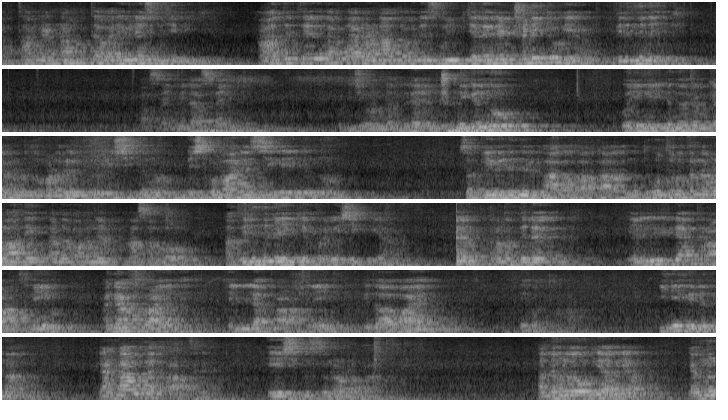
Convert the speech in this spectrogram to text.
കർത്താവ് രണ്ടാമത്തെ വരവിനെ സൂചിപ്പിക്കും. ആദ്യത്തേത് കർത്താവ് രണ്ടാമത്തെ വരവിനെ സൂചിപ്പിച്ച് ചിലരെ ക്ഷണിക്കുകയാണ് വിരുന്നിലേക്ക്. കാസായി വിലാസായി പിടിച്ചുകൊണ്ട് എല്ലാവരും ക്ഷണിക്കുന്നു. ഒരുങ്ങിയിരിക്കുന്നവരൊക്കെ അവിടുന്ന് മടവിൽ പ്രവേശിക്കുന്നു. വിശ്വഭാനം സ്വീകരിക്കുന്നു. സ്വർഗീയ വിരുന്നിൽ ഭാഗഭാക്കാകുന്നു ധൂത്രത്തിൽ നമ്മൾ ആദ്യം കഥ പറഞ്ഞ ആ സംഭവം ആ വിരുന്നിലേക്ക് പ്രവേശിക്കുകയാണ്. ക്രമത്തിൽ എല്ലാ പ്രാർത്ഥനയും അനാഫ്രായത് എല്ലാ പ്രാർത്ഥനയും പിതാവായ ദൈവത്തോടാണ്. ഇനി വരുന്ന രണ്ടാമത്തെ പ്രാർത്ഥന. യേശുക്രിസ്തുവിനോട് പ്രാർത്ഥന അത് നമ്മൾ നോക്കി അറിയാം. ഞങ്ങൾ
